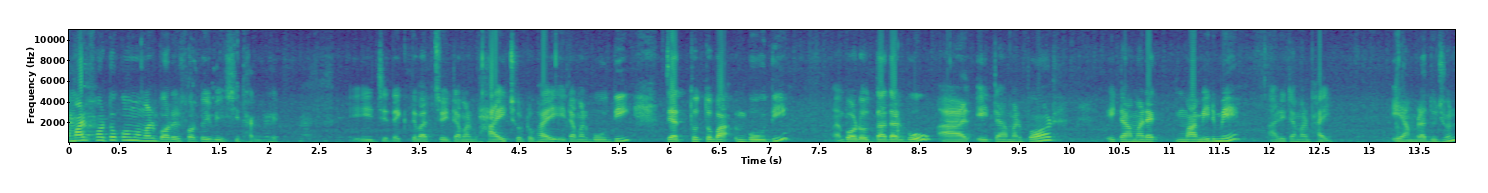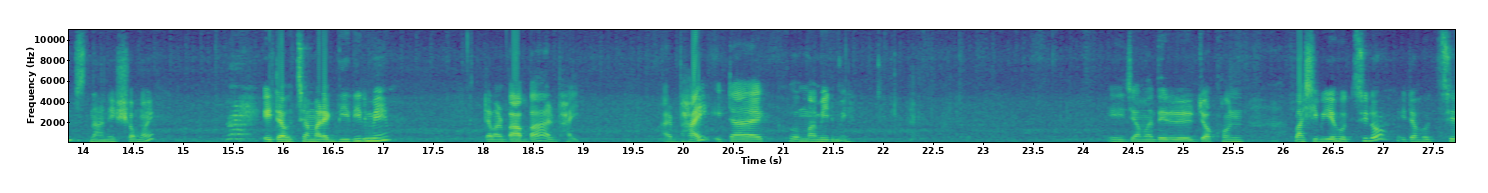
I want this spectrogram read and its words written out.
আমার ফটো কম আমার বরের ফটোই বেশি থাকবে। এই যে দেখতে পাচ্ছ এটা আমার ভাই ছোট ভাই এটা আমার বৌদি জ্যাঠতো বৌদি বড় দাদার বউ আর এটা আমার বর এটা আমার এক মামির মেয়ে। আর এটা আমার ভাই। এই আমরা দুজন স্নানের সময়। এটা হচ্ছে আমার এক দিদির মেয়ে, এটা আমার বাবা আর ভাই। আর ভাই এটা এক মামির মেয়ে। এই যে আমাদের যখন বাসি বিয়ে হচ্ছিল, এটা হচ্ছে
